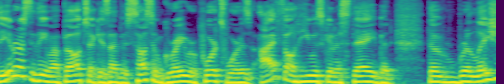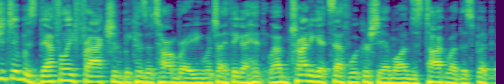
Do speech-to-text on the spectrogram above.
the interesting thing about Belichick is I saw some great reports where I felt he was going to stay, but the relationship was definitely fractured because of Tom Brady, which I think I hit. I'm trying to get Seth Wickersham on to talk about this, but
